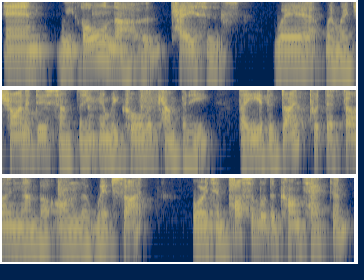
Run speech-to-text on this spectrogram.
and we all know cases where when we're trying to do something and we call the company they either don't put their phone number on the website or it's impossible to contact them,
